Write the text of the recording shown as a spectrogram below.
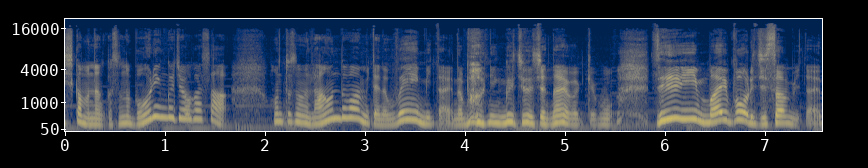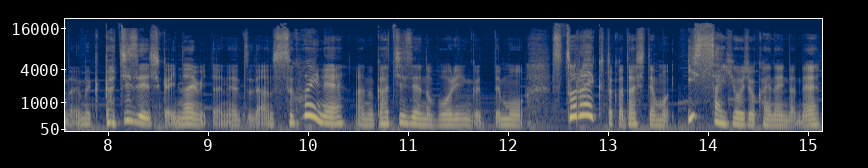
しかもなんかそのボーリング場がさほんとそのラウンドワンみたいなウェイみたいなボーリング場じゃないわけ。もう全員マイボール持参みたいななんかガチ勢しかいないみたいなやつであのすごいね。あのガチ勢のボーリングってもうストライクとか出しても一切表情変えないんだね。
